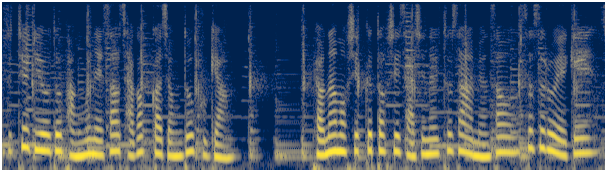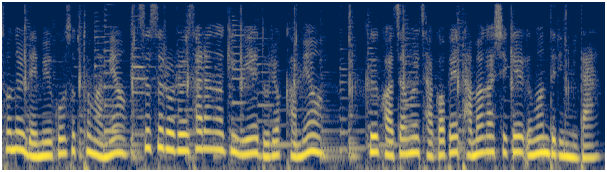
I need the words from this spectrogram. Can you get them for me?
스튜디오도 방문해서 작업 과정도 구경. 변함없이 끝없이 자신을 투사하면서 스스로에게 손을 내밀고 소통하며 스스로를 사랑하기 위해 노력하며 그 과정을 작업에 담아가시길 응원드립니다.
